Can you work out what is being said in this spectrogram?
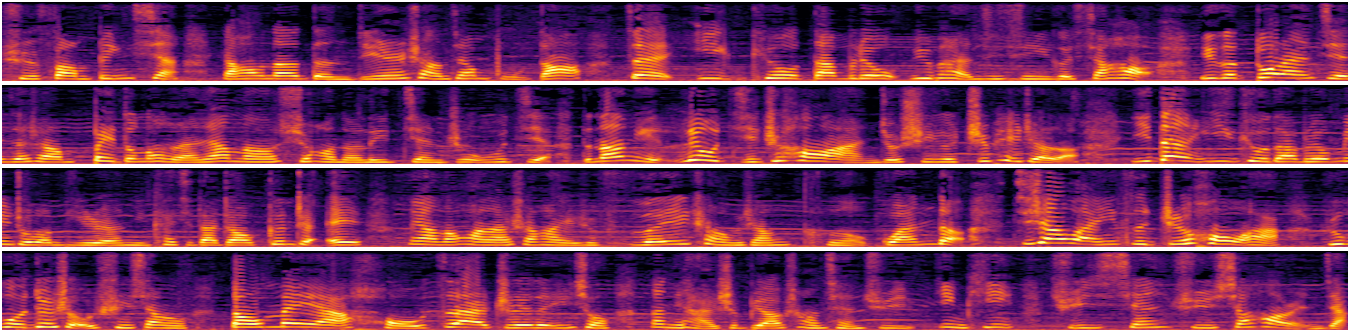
去放兵线，然后呢，等敌人上将补刀，在 E Q W 预判进行一个消耗，一个多兰姐加上被动的蓝量呢，续航能力简直无解。等到你六级之后啊，你就是一个支配者了，一旦 E Q W 命中了敌人，你开启大招跟着 A，那样的话呢，伤害也是非常非常可观的。击杀完一次之后啊，如果对手是像刀。妹啊，猴子啊之类的英雄，那你还是不要上前去硬拼，去先去消耗人家。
